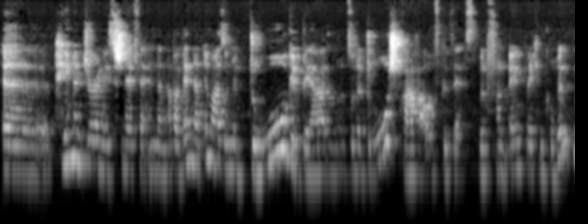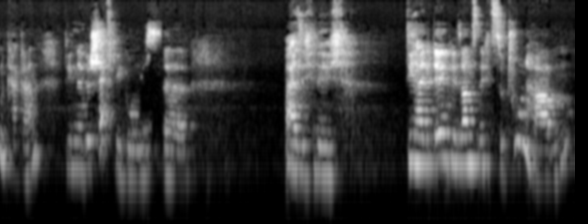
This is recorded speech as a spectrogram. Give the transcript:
äh, Payment Journeys schnell verändern. Aber wenn dann immer so eine Drohgebärden und so eine Drohsprache aufgesetzt wird von irgendwelchen Korinthenkackern, die eine Beschäftigungs, äh, weiß ich nicht, die halt irgendwie sonst nichts zu tun haben,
